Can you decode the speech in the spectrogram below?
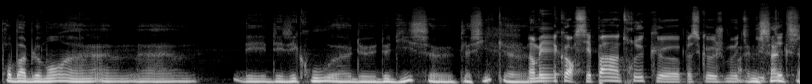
probablement un- un- un- des, des écrous euh, de, de 10 euh, classiques. euh. Non mais d'accord, c'est pas un truc euh, parce que je me dis M5, peut-être si-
